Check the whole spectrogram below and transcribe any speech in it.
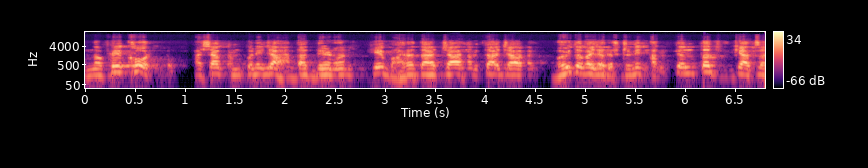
नफेखोर अशा कंपनीच्या हातात देणं हे भारताच्या हिताच्या भवितव्याच्या दृष्टीने अत्यंत धोक्याचा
